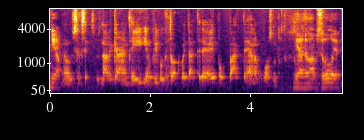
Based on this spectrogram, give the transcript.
Yeah. You know, success was not a guarantee. You know, people can talk about that today, but back then it wasn't. Yeah, no, absolutely. And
